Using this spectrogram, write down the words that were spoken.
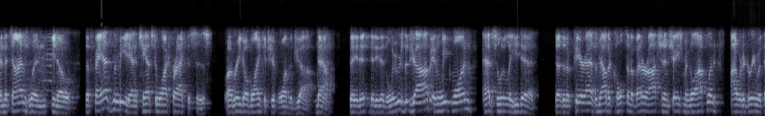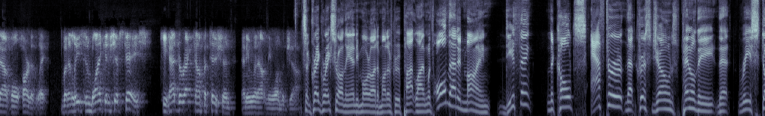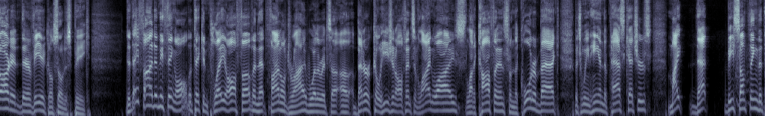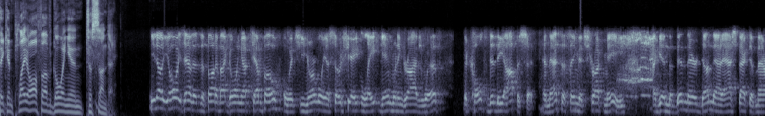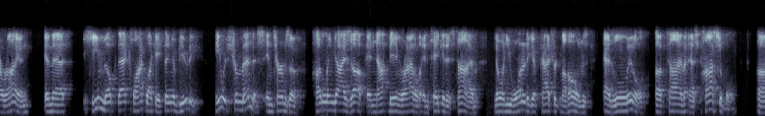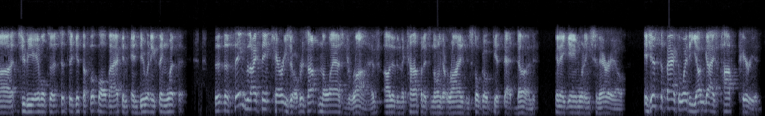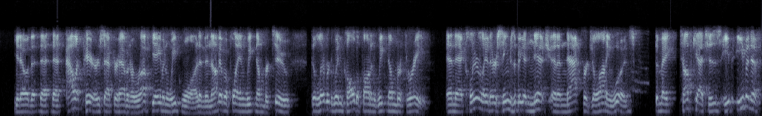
and the times when you know the fans and the media had a chance to watch practices, Rodrigo Blankenship won the job. Now, did he, did he did lose the job in Week One? Absolutely, he did. Does it appear as of now the Colts have a better option in Chase McLaughlin? I would agree with that wholeheartedly. But at least in Blankenship's case, he had direct competition, and he went out and he won the job. So, Greg Rakestraw on the Andy Mohr Automotive Group hotline. With all that in mind, do you think the Colts, after that Chris Jones penalty that restarted their vehicle, so to speak, did they find anything all that they can play off of in that final drive? Whether it's a, a better cohesion offensive line wise, a lot of confidence from the quarterback between he and the pass catchers, might that be something that they can play off of going into Sunday? You know, you always have the, the thought about going up tempo, which you normally associate late game winning drives with. The Colts did the opposite. And that's the thing that struck me. Again, the been there, done that aspect of Matt Ryan, in that he milked that clock like a thing of beauty. He was tremendous in terms of huddling guys up and not being rattled and taking his time, knowing you wanted to give Patrick Mahomes as little of time as possible uh, to be able to, to, to, get the football back and, and do anything with it. The, the thing that I think carries over, it's not from the last drive, other than the confidence knowing that Ryan can still go get that done in a game winning scenario, is just the fact the way the young guys pop, period. You know, that, that, that Alec Pierce, after having a rough game in week one and then not be able to play in week number two, delivered when called upon in week number three. And that clearly there seems to be a niche and a knack for Jelani Woods – to make tough catches, even if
